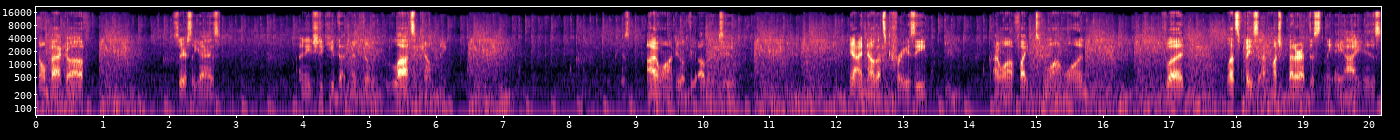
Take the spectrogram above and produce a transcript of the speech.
Don't back off. Seriously, guys. I need you to keep that midfielder lots of company. I want to deal with the other two. Yeah, I know that's crazy. I want to fight two on one. But let's face it, I'm much better at this than the AI is.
